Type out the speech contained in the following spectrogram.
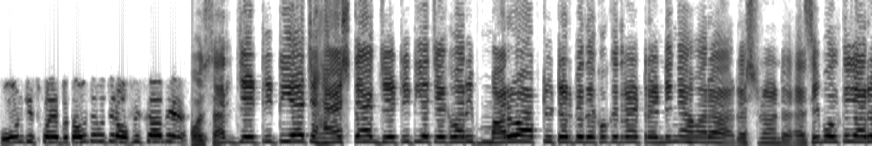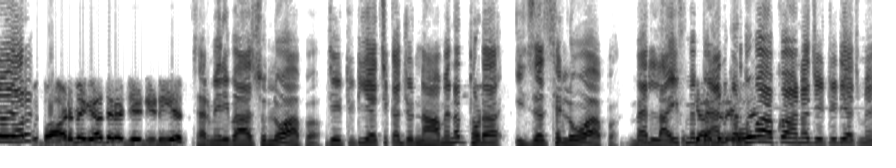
फ़ोन किसको है? बताऊँ तेरे तेरा ऑफ़िस कहाँ पे है? और sir J T T H hashtag J T T H एक बार मारो आप ट्विटर पे देखो कितना ट्रेंडिंग है हमारा रेस्टोरेंट ऐसे ही बोलते जा रहे हो यार। बाढ़ में गया तेरा J T T H sir मेरी बात सुन लो आप। जे टी टी एच का जो नाम है ना थोड़ा इज़्ज़त से लो आप। मैं लाइफ में बैन कर दूँगा आपका आना जे टी टी एच में।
